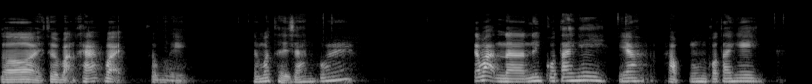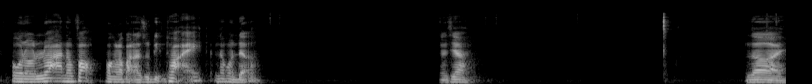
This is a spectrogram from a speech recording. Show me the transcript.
Rồi, thôi bạn khác vậy. Không thì nó mất thời gian quá. Các bạn à, nên có tai nghe nha. Học có tai nghe. Không nó loa nó vọng hoặc là bạn là dùng điện thoại ấy, nó còn đỡ. Được chưa? Rồi.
